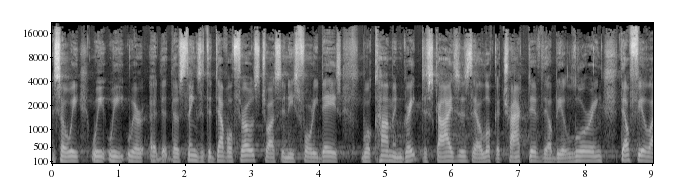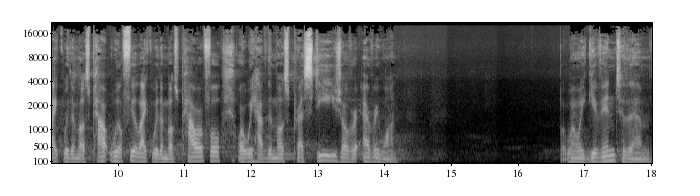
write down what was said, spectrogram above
And so we, we, we, we're, uh, those things that the devil throws to us in these 40 days will come in great disguises. They'll look attractive. They'll be alluring. They'll feel like we're the most, pow- we'll feel like we're the most powerful or we have the most prestige over everyone. But when we give in to them,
